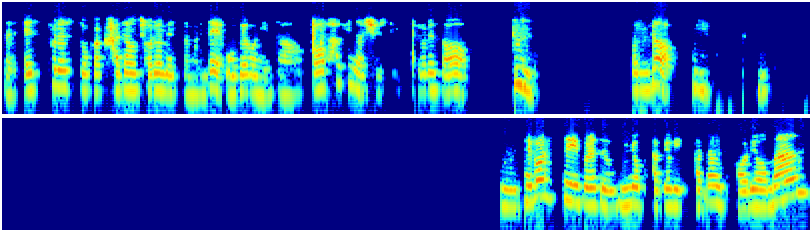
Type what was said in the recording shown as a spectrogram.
네, 에스프레소가 가장 저렴했었는데 500원 이상 거 확인하실 수 있어요. 그래서 먼저 음, 베버리 테이블에서 음료 가격이 가장 저렴한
